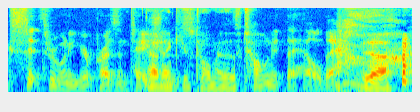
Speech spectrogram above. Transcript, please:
sit through one of your presentations, I think you've told me this. tone it the hell down. Yeah.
